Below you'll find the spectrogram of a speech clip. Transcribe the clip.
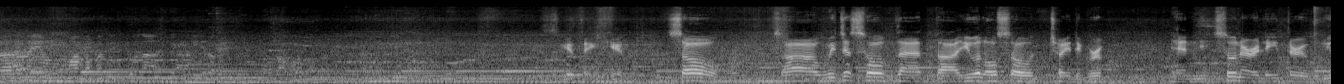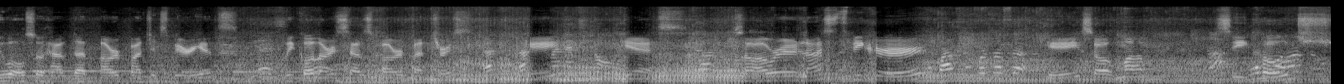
lalo na yung mga kapatid ko na naghihirap. Sige, thank you. So, uh, we just hope that uh, you will also join the group. And sooner or later, you will also have that Power Punch experience. Yes. We call ourselves Power Punchers. Okay. my next goal. Yes. So our last speaker, okay, so ma'am, si Coach,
